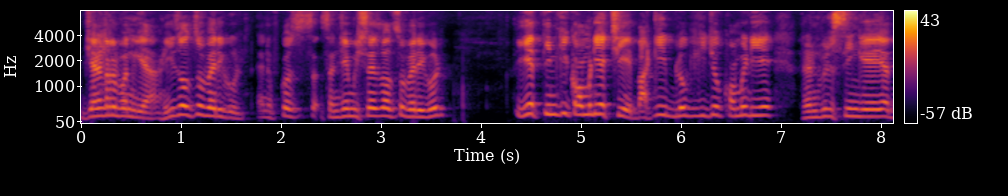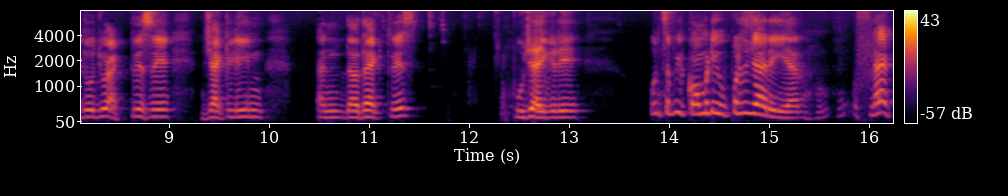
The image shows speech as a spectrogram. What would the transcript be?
जनरल बन गया he is also very good and of course Sanjay Mishra is also very good ये तीन की कॉमेडी अच्छी है बाकी लोगों की जो कॉमेडी है रणवीर सिंह है या दो जो एक्ट्रेस है Jacqueline and the actress Pooja Hegde, उन सबकी कॉमेडी ऊपर से जा रही है यार। Flat,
